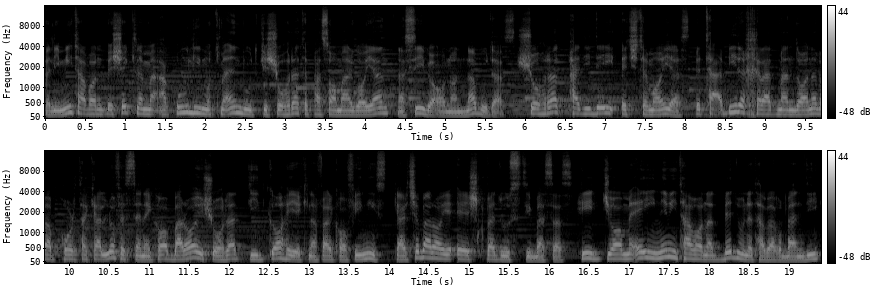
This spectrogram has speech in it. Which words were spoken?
ولی می‌توان به شکل معقولی مطمئن بود که شهرت پسامرگایند نصیب آنان نبوده است. شهرت پدیده اجتماعی است. به تعبیر خردمندانه و پرتکلف سنکا برای شهرت دیدگاه یک نفر کافی نیست. گرچه برای عشق و دوستی بس است. هیچ جامعه ای نمی‌تواند بدون طبقه بندی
